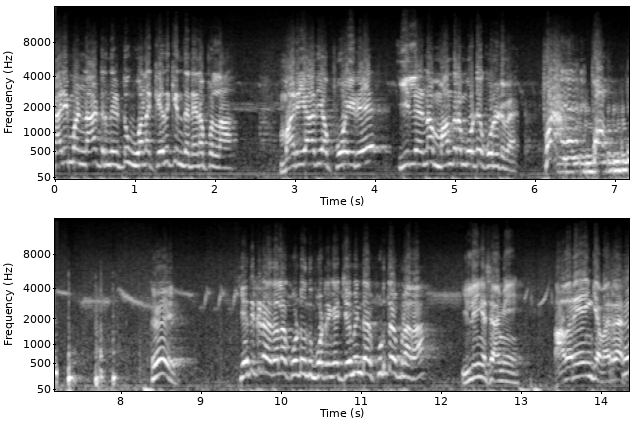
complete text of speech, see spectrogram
களிமண் நாட்டு இருந்துகிட்டு உனக்கு எதுக்கு இந்த நினைப்பெல்லாம்? மரியாதையா போயிரு இல்லைன்னா மந்திரம் போட்டே கொண்டுடுவேன் ஏய் எதுக்குடா இதெல்லாம் கொண்டு வந்து போடுறீங்க? ஜமீன்தார் கொடுத்து அனுப்புனாரா இல்லைங்க சாமி அவரே இங்க வர்றாரு.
